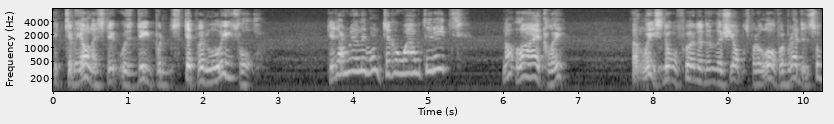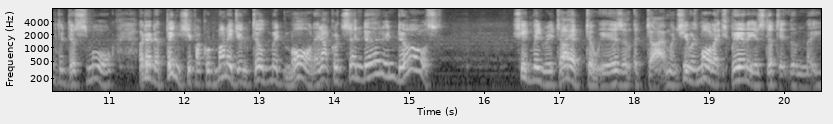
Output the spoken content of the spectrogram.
It, to be honest, it was deep and stiff and lethal. Did I really want to go out in it? Not likely. At least no further than the shops for a loaf of bread and something to smoke, and at a pinch if I could manage until mid-morning I could send her indoors. She'd been retired two years at the time and she was more experienced at it than me.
